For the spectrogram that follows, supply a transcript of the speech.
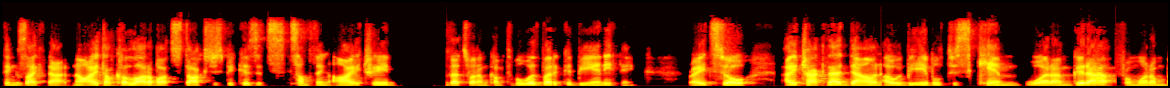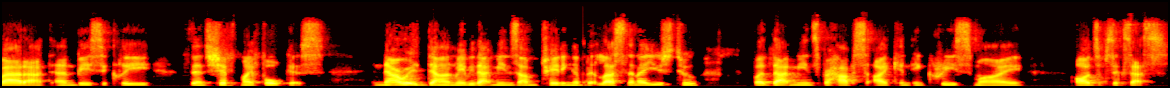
things like that. Now, I talk a lot about stocks just because it's something I trade. That's what I'm comfortable with, but it could be anything, right? So I track that down. I would be able to skim what I'm good at from what I'm bad at and basically then shift my focus narrow it down. Maybe that means I'm trading a bit less than I used to, but that means perhaps I can increase my odds of success.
